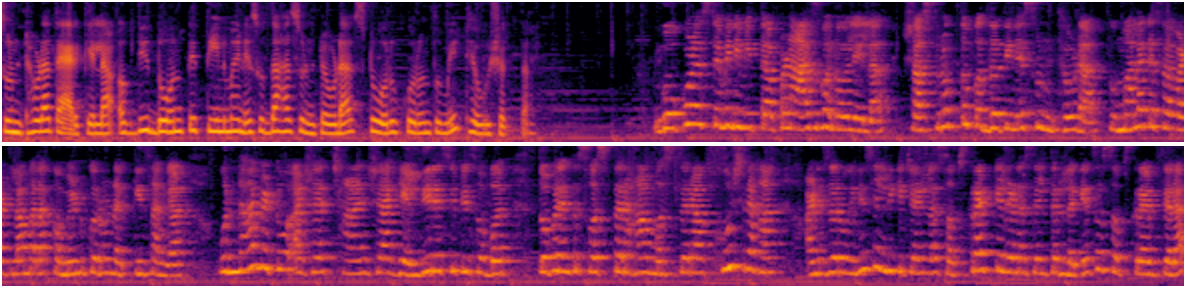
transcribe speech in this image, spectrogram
सुंठवडा तयार केला. अगदी दोन ते तीन महिनेसुद्धा हा सुंठवडा स्टोर करून तुम्ही ठेवू शकता. गोकुळ अष्टमी निमित्त आपण आज बनवलेला शास्त्रोक्त पद्धतीने सुंठवडा तुम्हाला कसा वाटला मला कमेंट करून नक्की सांगा. पुन्हा भेटू अशा छानशा हेल्दी रेसिपी सोबत. तोपर्यंत स्वस्त राहा मस्त राहा खुश राहा. आणि जर वहिनी सेल्ली किचनला सबस्क्राईब केलं नसेल तर लगेचच सबस्क्राईब करा.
